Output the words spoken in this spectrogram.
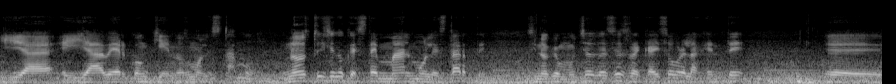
y ya, ver con quién nos molestamos. No estoy diciendo que esté mal molestarte, sino que muchas veces recae sobre la gente eh,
